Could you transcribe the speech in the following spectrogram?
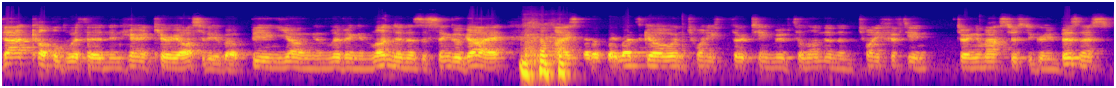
that coupled with an inherent curiosity about being young and living in London as a single guy, I said, okay, let's go. In 2013, moved to London. and 2015, during a master's degree in business,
